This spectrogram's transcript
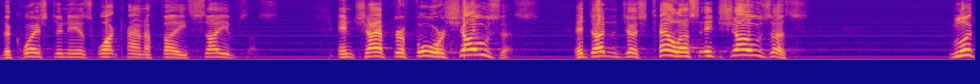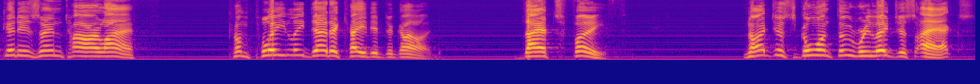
The question is what kind of faith saves us? In chapter 4 shows us. It doesn't just tell us, it shows us. Look at his entire life completely dedicated to God. That's faith. Not just going through religious acts,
